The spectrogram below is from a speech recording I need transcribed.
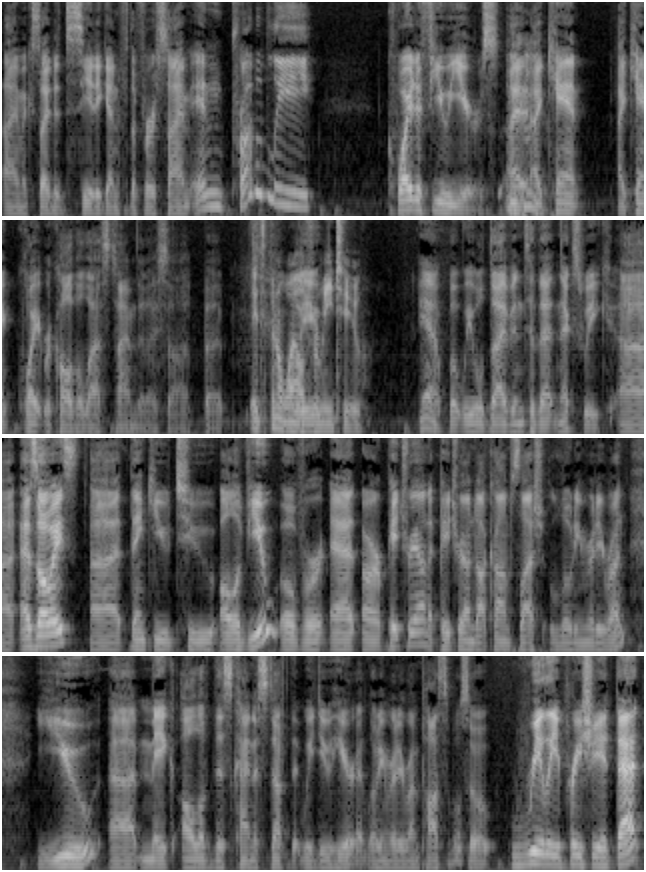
I'm excited to see it again for the first time in probably quite a few years. Mhm. I, I can't I can't quite recall the last time that I saw it, but. It's been a while Will for me too. Yeah, but we will dive into that next week. Uh, as always, uh, thank you to all of you over at our Patreon at patreon.com slash loading ready run. You uh, make all of this kind of stuff that we do here at Loading Ready Run possible. So really appreciate that.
